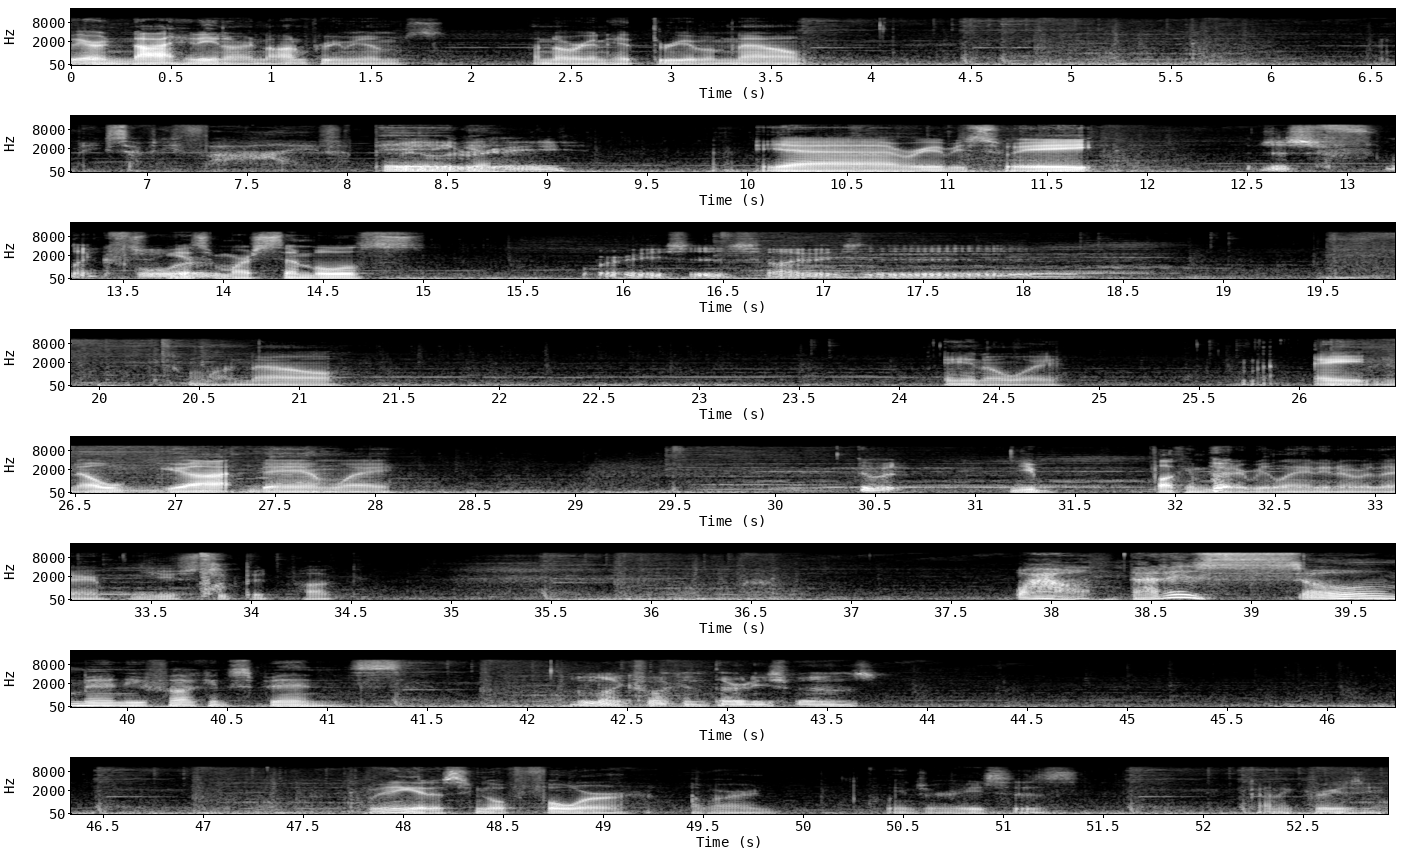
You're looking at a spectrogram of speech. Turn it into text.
We are not hitting our non-premiums. I know we're gonna hit three of them now. Big 75. Big. Three. Yeah, be sweet. Just like four, get some more symbols? four aces, five aces. Come on now. Ain't no way. Ain't no goddamn way. Do it. You fucking better be landing over there, you stupid fuck. Wow, that is so many fucking spins. Like fucking 30 spins. We didn't get a single four of our queens or aces. Kind of crazy.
